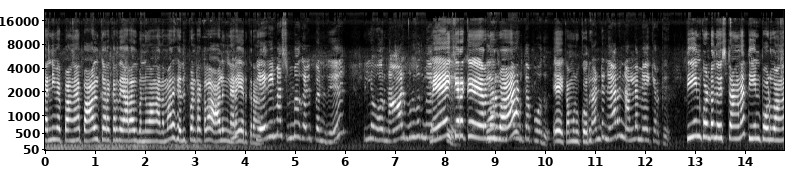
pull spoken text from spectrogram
தண்ணி வைப்பாங்க பால் கறக்கறத யாராவது பண்ணுவாங்க. அந்த மாதிரி ஹெல்ப் பண்ணுறக்கெல்லாம் ஆளுங்க நிறைய இருக்கிறாங்க. பெரியம்மா சும்மா ஹெல்ப் பண்ணுது. இல்ல ஒரு நாள் முழுவதும் மேய்க்கிறதுக்கு இரநூறுவா? கொடுத்தா போதும் ஏய் கம்முனுக்கு ஒரு ரெண்டு நேரம் நல்லா மேய்க்கிறதுக்கு. தீன் கொண்டு வந்து வச்சிட்டாங்கன்னா தீன் போடுவாங்க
